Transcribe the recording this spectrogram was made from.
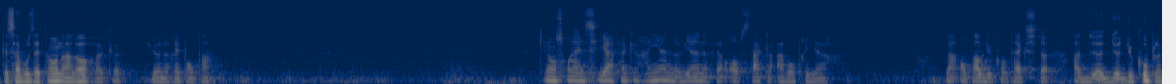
Est-ce que ça vous étonne alors que Dieu ne répond pas? Qu'il en soit ainsi afin que rien ne vienne faire obstacle à vos prières. Là, on parle du contexte du couple,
